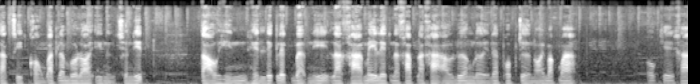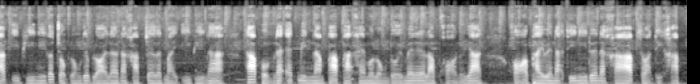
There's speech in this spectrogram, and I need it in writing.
ศักดิ์สิทธิ์ของวัดลำบัวลอยอีกหนึ่งชนิด เต่าหินเห็นเล็กๆ แบบนี้ราคาไม่เล็กนะครับ ราคาเอาเรื่องเลยและพบเจอน้อยมากๆ โอเคครับ EP นี้ก็จบลงเรียบร้อยแล้วนะครับ เจอกันใหม่ EP หน้า ถ้าผมและแอดมินนำภาพพระใครมาลงโดยไม่ได้รับขออนุญาต ขออภัยไว้ณที่นี้ด้วยนะครับ สวัสดีครับ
